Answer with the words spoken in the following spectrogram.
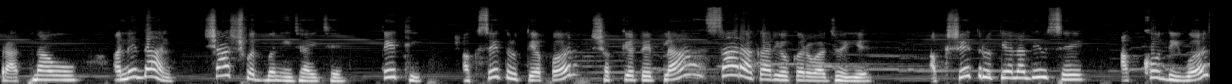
પ્રાર્થનાઓ અને દાન શાશ્વત બની જાય છે. તેથી અક્ષય તૃતીય પર શક્ય તેટલા સારા કાર્યો કરવા જોઈએ. અક્ષય તૃતીયાના દિવસે આખો દિવસ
